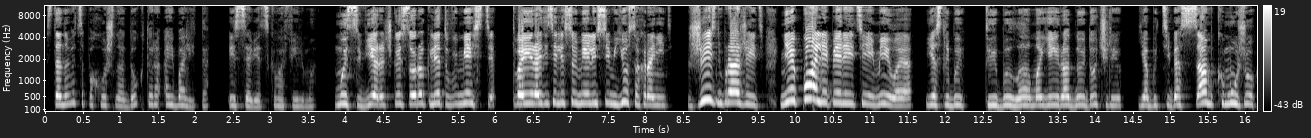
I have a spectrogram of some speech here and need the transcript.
становится похож на доктора Айболита из советского фильма. «Мы с Верочкой сорок лет вместе. Твои родители сумели семью сохранить, жизнь прожить, не поле перейти, милая. Если бы ты была моей родной дочерью, я бы тебя сам к мужу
